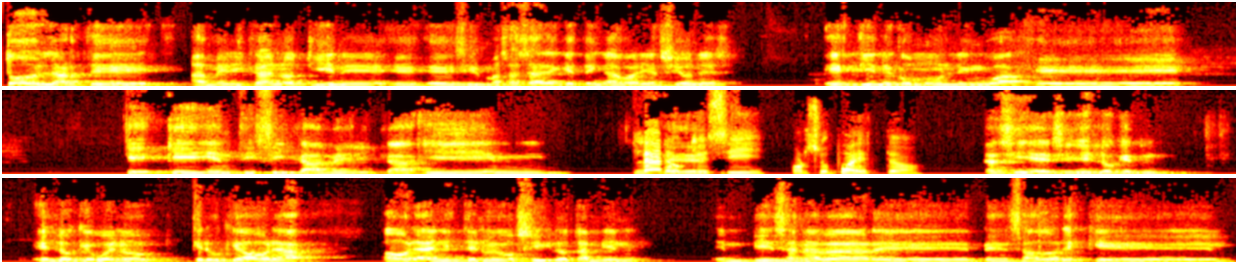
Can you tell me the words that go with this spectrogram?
todo el arte americano tiene, eh, es decir, más allá de que tenga variaciones, es, tiene como un lenguaje que, identifica a América. Y, claro que eh, sí, por supuesto. Así es, y es lo que, es lo que, bueno, creo que ahora Ahora en este nuevo siglo también empiezan a haber eh, pensadores que,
